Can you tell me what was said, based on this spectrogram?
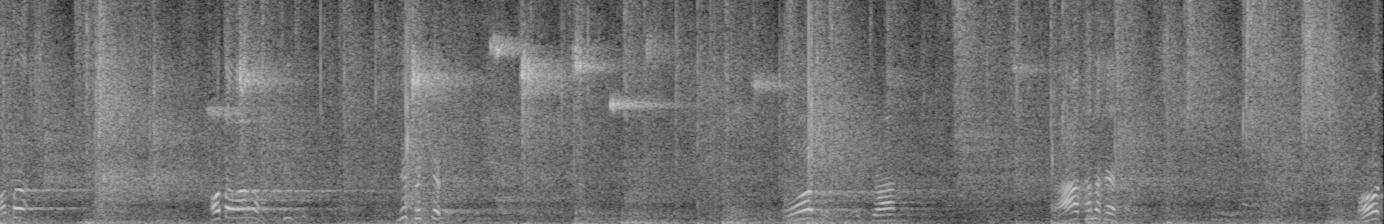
Одоо Одоо варуу. Нэг хөл дээр. Вот, жаа. За танах яа. Вот.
